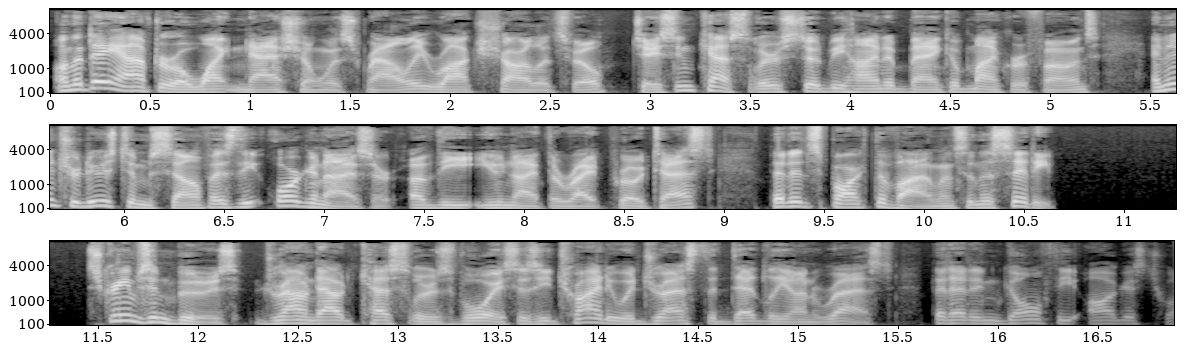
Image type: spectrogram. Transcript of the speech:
On the day after a white nationalist rally rocked Charlottesville, Jason Kessler stood behind a bank of microphones and introduced himself as the organizer of the Unite the Right protest that had sparked the violence in the city. Screams and boos drowned out Kessler's voice as he tried to address the deadly unrest that had engulfed the August 12th.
